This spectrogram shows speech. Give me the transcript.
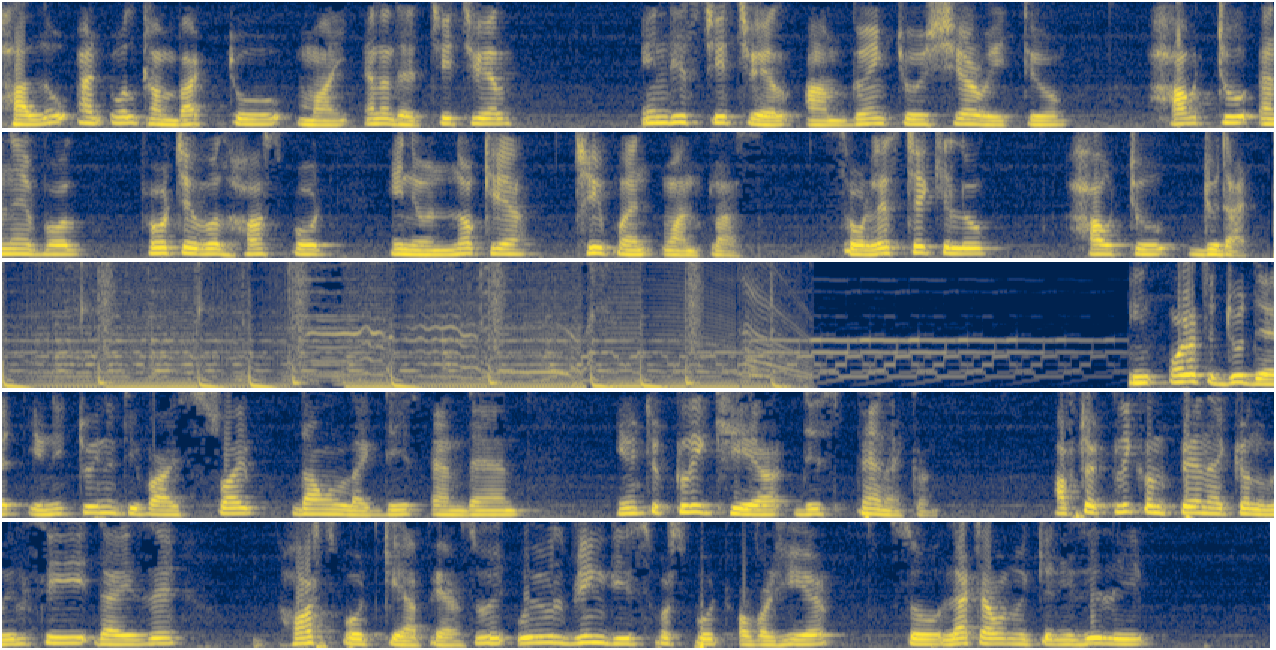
Hello and welcome back to my another tutorial. In this tutorial, I'm going to share with you how to enable portable hotspot in your Nokia 3.1 Plus. So let's take a look how to do that. In order to do that, you need to in a device swipe down like this and then you need to click here this pen icon. After click on pen icon we'll see there is a hotspot key appear. So we will bring this hotspot over here. So later on we can easily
